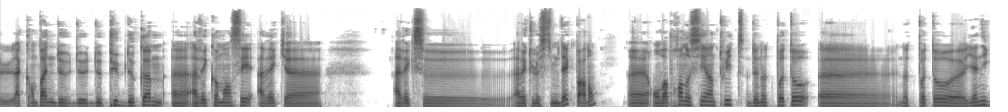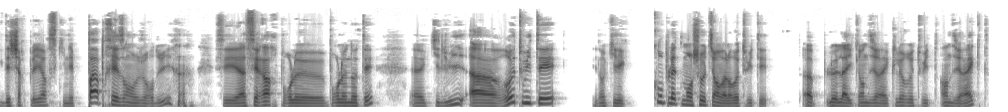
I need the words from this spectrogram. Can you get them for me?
la campagne de, de, de, pub de com euh, avait commencé avec euh, avec ce avec le Steam Deck pardon euh, on va prendre aussi un tweet de notre poteau, notre poteau Yannick des Players qui n'est pas présent aujourd'hui. c'est assez rare pour le pour le noter, qui lui a retweeté. Et donc il est complètement chaud. Tiens, on va le retweeter. Hop, le like en direct, le retweet en direct,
